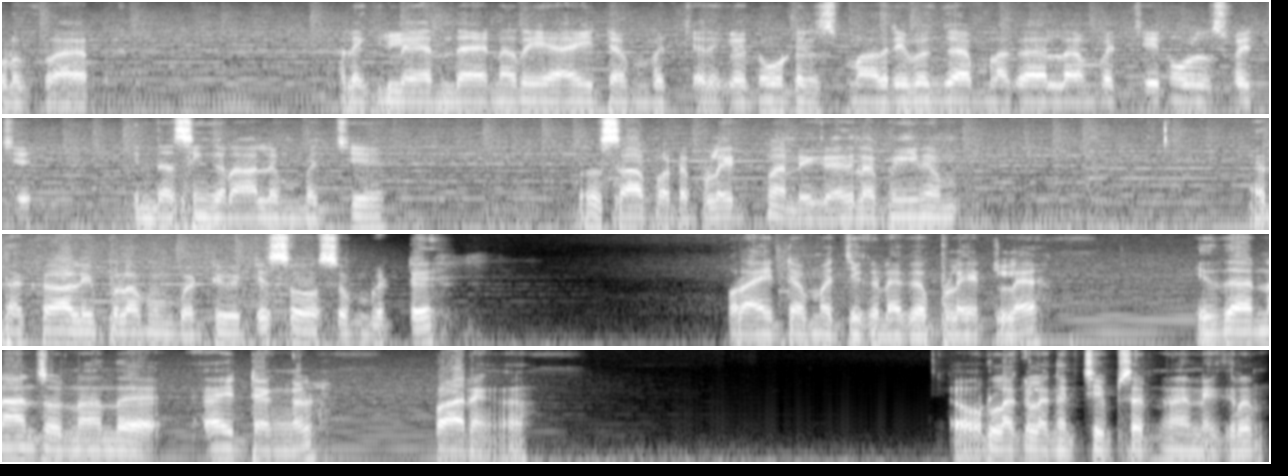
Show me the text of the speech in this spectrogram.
கொடுக்குறாரு. அதுக்குள்ளே இந்த நிறைய ஐட்டம் வச்சு அதுக்கு நூடுல்ஸ் மாதிரி வெங்காய மிளகாய் எல்லாம் வச்சு நூடுல்ஸ் வச்சு இந்த சிங்கராலும் வச்சு ஒரு சாப்பாட்டை பிளேட் மாதிரி அதில் மீனும் தக்காளி பழமும் வெட்டி விட்டு சோஸும் விட்டு ஒரு ஐட்டம் வச்சு கிடக்கு பிளேட்டில் இதுதான் நான் சொன்ன அந்த ஐட்டங்கள் பாருங்கள் உருளைக்கிழங்கு சிப்ஸ் நினைக்கிறேன்.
